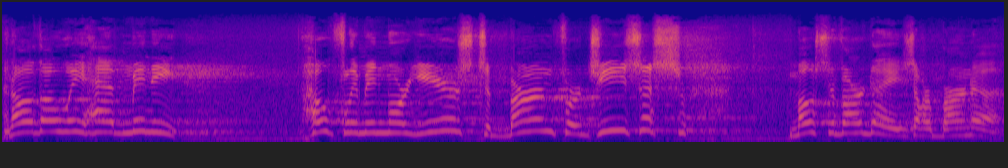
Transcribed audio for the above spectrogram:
and although we have many hopefully many more years to burn for Jesus, most of our days are burned up.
